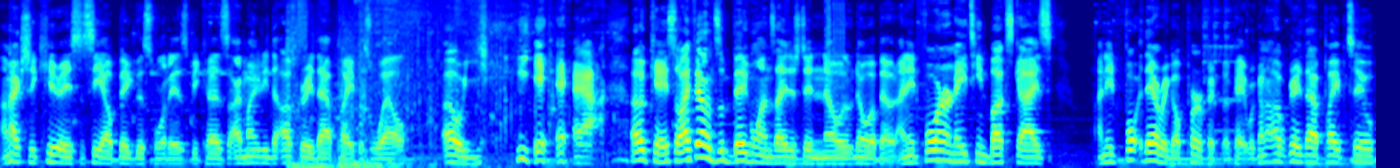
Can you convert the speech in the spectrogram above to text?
I'm actually curious to see how big this one is because I might need to upgrade that pipe as well. Oh, yeah. Okay, so I found some big ones I just didn't know know about. I need 418 bucks, guys. I need four. There we go. Perfect. Okay, we're going to upgrade that pipe too.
